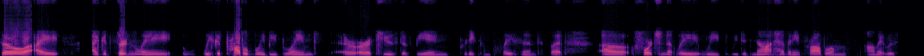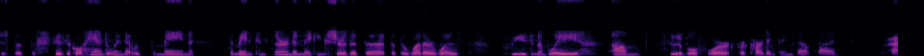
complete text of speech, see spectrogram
So I, I could certainly, we could probably be blamed or, or accused of being pretty complacent, but uh, fortunately, we, we did not have any problems. Um, it was just the, the physical handling that was the main, the main concern and making sure that the, that the weather was reasonably um, suitable for, for carting things outside. Okay.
